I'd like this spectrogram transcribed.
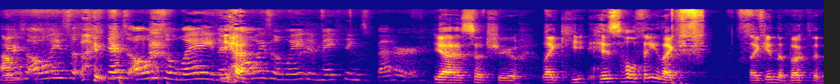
Um, There's always like- there's always a way. There's Yeah. always a way to make things better. Yeah, it's so true. Like he, his whole thing, like, like in the book, the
